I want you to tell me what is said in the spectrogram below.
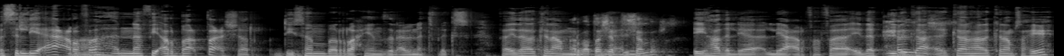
بس اللي أعرفه آه. آه. انه في 14 ديسمبر راح ينزل على نتفلكس فإذا هذا الكلام 14 يعني ديسمبر إي هذا اللي اللي أعرفه فإذا اذا. كان كان هذا الكلام صحيح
